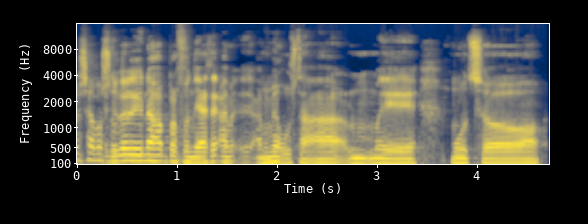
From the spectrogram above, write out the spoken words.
No sé a Yo vosotros. creo que hay una profundidad. A mí, a mí me gusta mm, eh, mucho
